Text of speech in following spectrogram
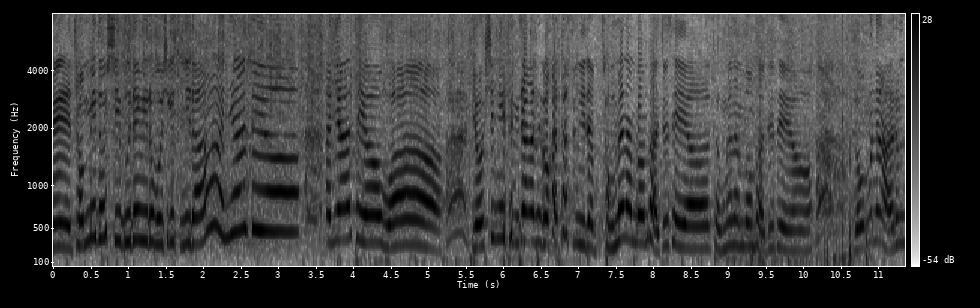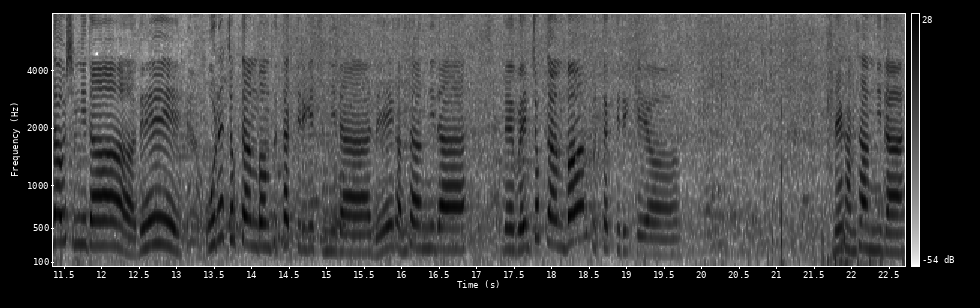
네, 전미도 씨 무대 위로 모시겠습니다. 아, 안녕하세요. 안녕하세요. 와, 여신이 등장하는 것 같았습니다. 정면 한번 봐주세요. 정면 한번 봐주세요. 너무나 아름다우십니다. 네, 오른쪽도 한번 부탁드리겠습니다. 네, 감사합니다. 네, 왼쪽도 한번 부탁드릴게요. 네, 감사합니다.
